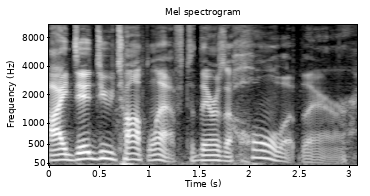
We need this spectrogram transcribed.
I did do top left. There's a hole up there.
